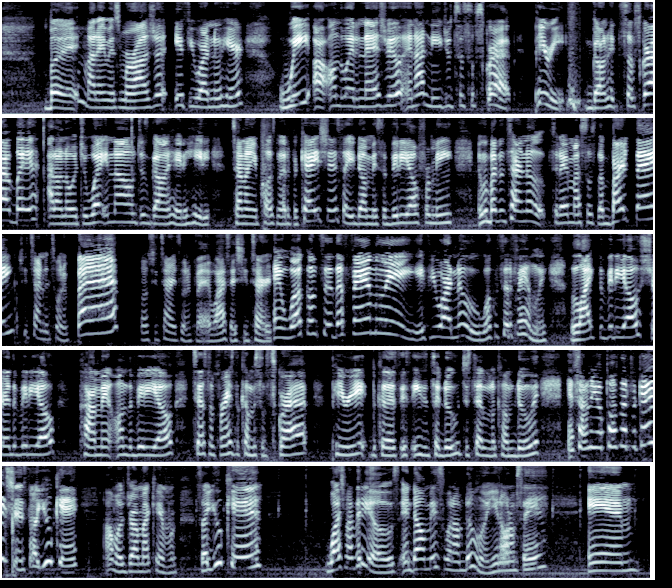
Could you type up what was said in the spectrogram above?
But my name is Marijiah. If you are new here, we are on the way to Nashville and I need you to subscribe period go and hit the subscribe button i don't know what you're waiting on just go ahead and hit it turn on your post notifications so you don't miss a video from me and we're about to turn up today my sister's birthday she turned 25 well, she turned 25. Why I say she turned. And welcome to the family. If you are new, welcome to the family. Like the video, share the video, comment on the video, tell some friends to come and subscribe, period, because it's easy to do. Just tell them to come do it. And turn on your post notifications so you can, I almost dropped my camera, so you can watch my videos and don't miss what I'm doing. You know what I'm saying? And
